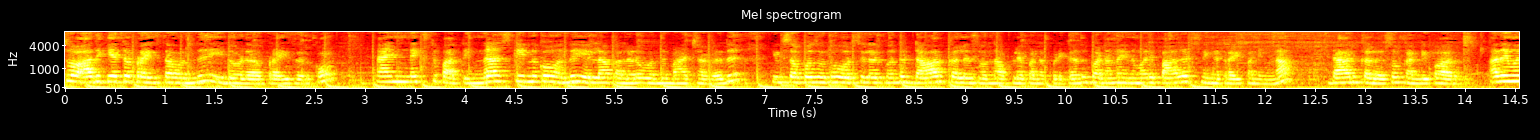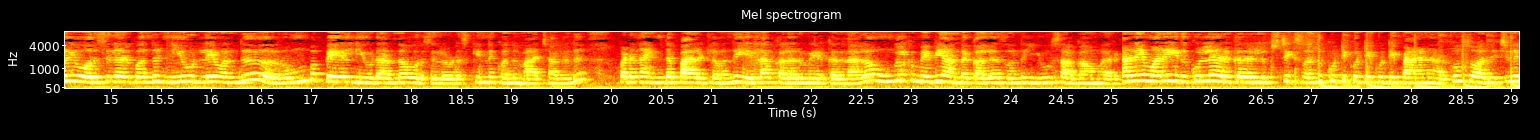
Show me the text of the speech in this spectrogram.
ஸோ அதுக்கேற்ற பிரைஸ் தான் வந்து இதோட பிரைஸ் இருக்கும். அண்ட் நெக்ஸ்ட் பாத்தீங்கன்னா ஸ்கின்னுக்கும் வந்து எல்லா கலரும் வந்து மேட்ச் ஆகுது. இப் சப்போஸ் வந்து ஒரு சிலருக்கு வந்து டார்க் கலர்ஸ் வந்து அப்ளை பண்ண பிடிக்காது. பட் ஆனா இந்த மாதிரி பேலட்ஸ் நீங்க ட்ரை பண்ணீங்கன்னா டார்க் கலர்ஸும் கண்டிப்பா இருக்கும். அதே மாதிரி ஒரு சிலருக்கு வந்து நியூட்லயே வந்து ரொம்ப பேல் நியூடா இருந்தா ஒரு சிலரோட ஸ்கின்னுக்கு வந்து மேட்ச் ஆகுது. பட் ஆனா இந்த பேலட்ல வந்து எல்லா கலருமே இருக்கிறதுனால உங்களுக்கு மேபி அந்த கலர்ஸ் வந்து யூஸ் ஆகாம இருக்கு. அதே மாதிரி இதுக்குள்ள இருக்கிற லிப்ஸ்டிக்ஸ் வந்து குட்டி குட்டி குட்டி பேனா இருக்கும். சோ அது சின்ன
